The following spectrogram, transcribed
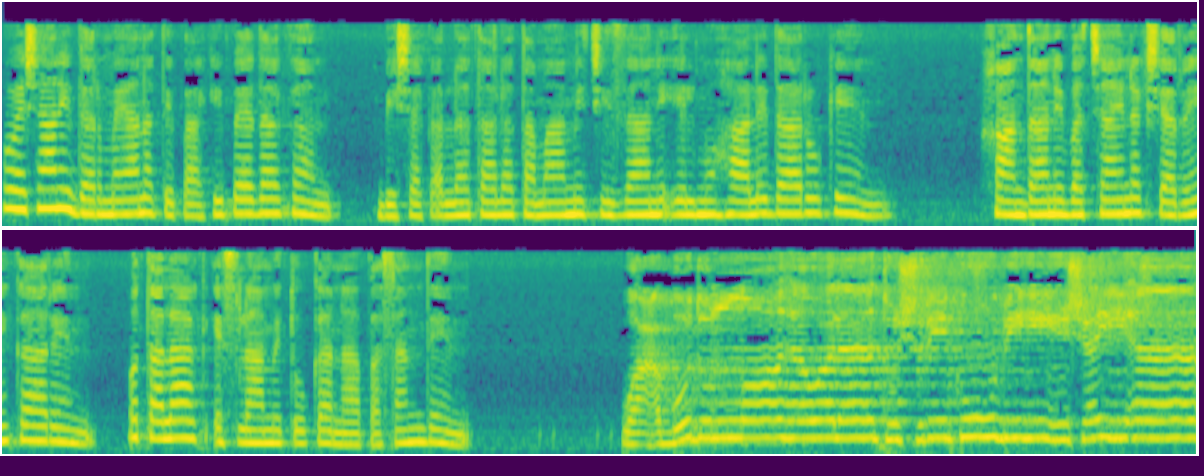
و اشانی درمیان تپاکی پیدا کند۔ بے شک اللہ تعالی تمامی چیزانی علم و حال دارو کن خاندان بچائنک شریں کارن و طلاق اسلام تو کا ناپسندن وَاعْبُدُوا اللَّهَ وَلَا تُشْرِكُوا بِهِ شَيْئًا۔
